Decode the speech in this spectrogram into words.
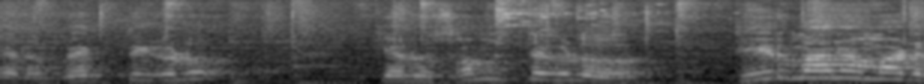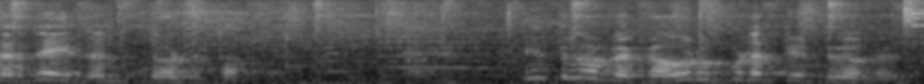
ಕೆಲವು ವ್ಯಕ್ತಿಗಳು, ಕೆಲವು ಸಂಸ್ಥೆಗಳು ತೀರ್ಮಾನ ಮಾಡಿರದೆ ಇದೊಂದು ದೊಡ್ಡ ತಪ್ಪು. ತಿದ್ಕೋಬೇಕು, ಅವರು ಕೂಡ ತಿದ್ಕೋಬೇಕು.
